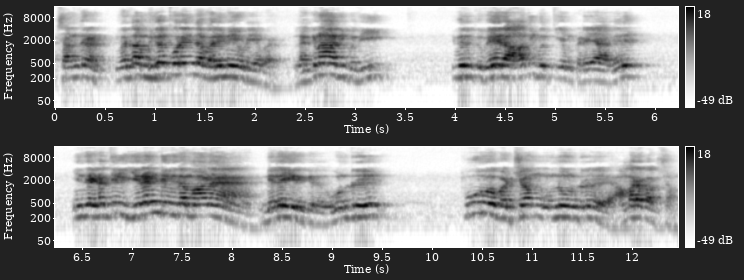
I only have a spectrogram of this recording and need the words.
சந்திரன். இவர்தான் மிக குறைந்த வலிமையுடையவர். லக்னாதிபதி. இவருக்கு வேறு ஆதிபத்தியம் கிடையாது. இந்த இடத்தில் இரண்டு விதமான நிலை இருக்கிறது. ஒன்று பூர்வபட்சம் இன்னொன்று அமரபக்ஷம்.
